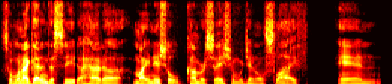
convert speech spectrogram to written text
So when I got in the seat, I had uh, my initial conversation with General Slife, and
